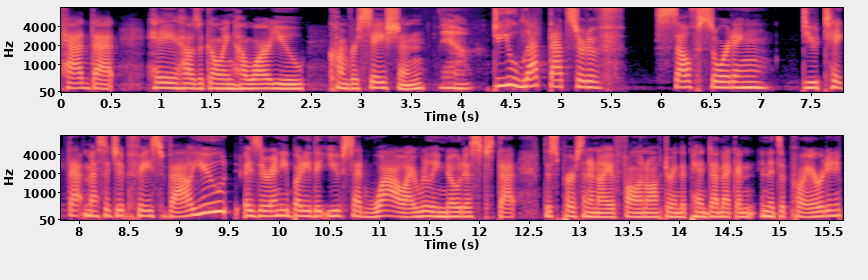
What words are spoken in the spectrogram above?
had that, hey, how's it going? How are you? conversation. Yeah. Do you let that sort of self sorting? Do you take that message at face value? Is there anybody that you've said, wow, I really noticed that this person and I have fallen off during the pandemic and, and it's a priority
